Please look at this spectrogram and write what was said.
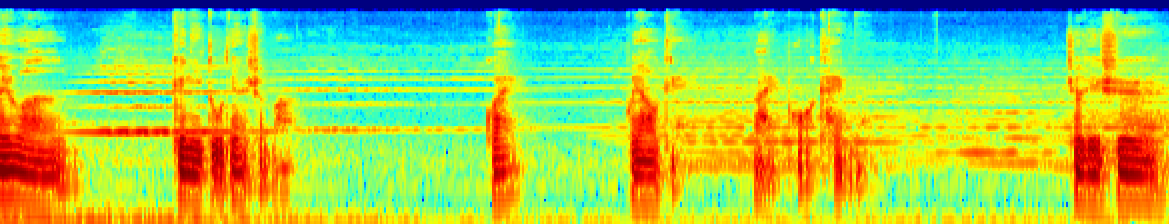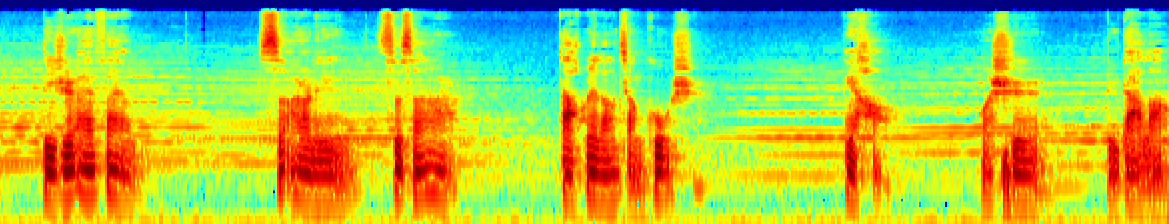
每晚给你读点什么，乖，不要给外婆开门。这里是荔枝 FM 四二零四三二，大灰狼讲故事。你好，我是李大狼。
